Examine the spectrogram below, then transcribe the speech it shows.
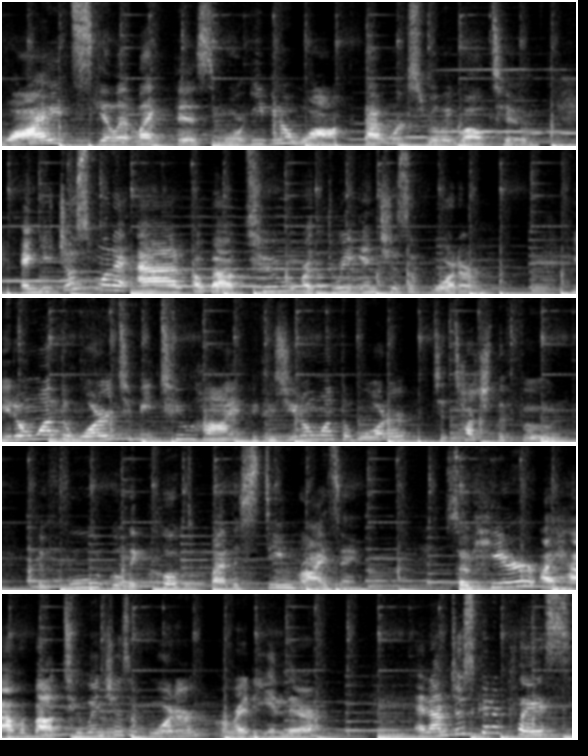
wide skillet like this or even a wok. That works really well too. And you just want to add about two or three inches of water. You don't want the water to be too high because you don't want the water to touch the food. The food will be cooked by the steam rising. So here I have about two inches of water already in there. And I'm just gonna place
